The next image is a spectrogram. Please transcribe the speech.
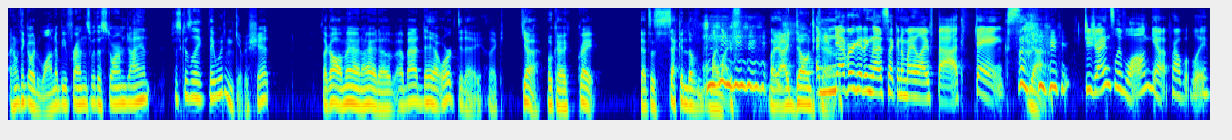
I don't think I would want to be friends with a storm giant, just because like they wouldn't give a shit. It's like, oh man, I had a, a bad day at work today. Like, yeah, okay, great. That's a second of my life. Like, I don't care. I'm never getting that second of my life back. Thanks. Yeah. Do giants live long? Yeah, probably.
